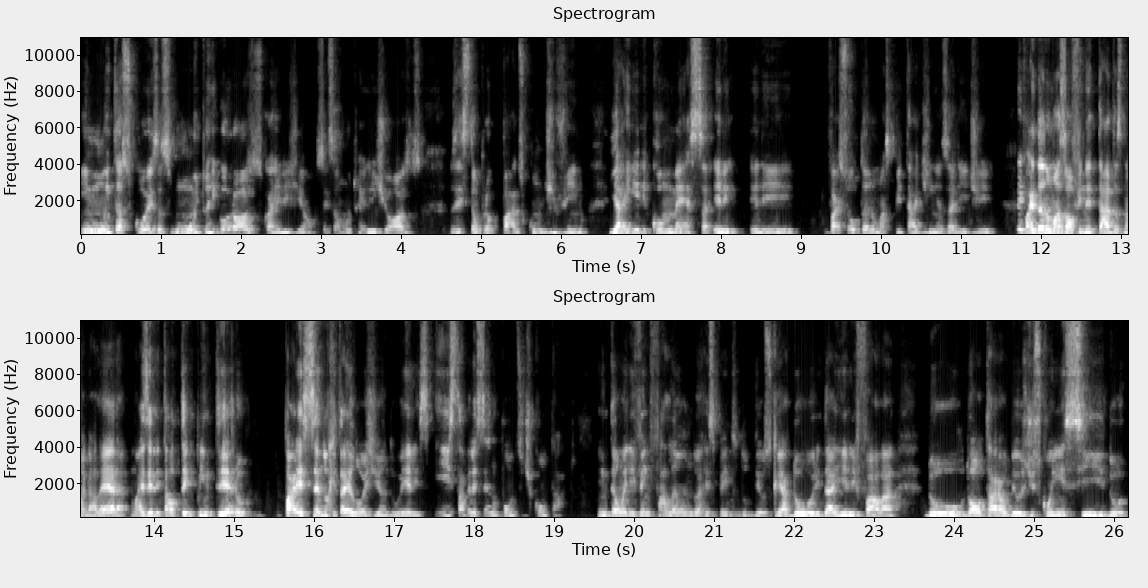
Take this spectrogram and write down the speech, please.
em muitas coisas, muito rigorosos com a religião. Vocês são muito religiosos. Vocês estão preocupados com o divino. E aí ele começa, ele, ele vai soltando umas pitadinhas ali de. Ele vai dando umas alfinetadas na galera, mas ele tá o tempo inteiro parecendo que está elogiando eles e estabelecendo pontos de contato. Então ele vem falando a respeito do Deus Criador, e daí ele fala do, do altar ao Deus desconhecido,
